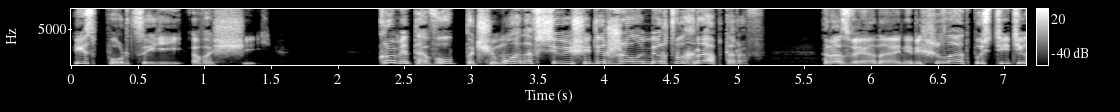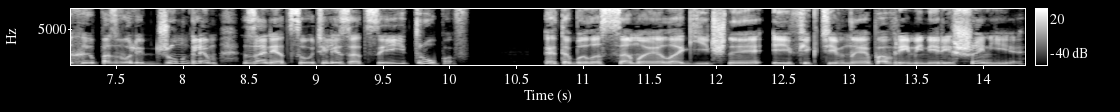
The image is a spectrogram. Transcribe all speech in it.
из порцией овощей. Кроме того, почему она все еще держала мертвых рапторов? Разве она не решила отпустить их и позволить джунглям заняться утилизацией трупов? Это было самое логичное и эффективное по времени решение,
